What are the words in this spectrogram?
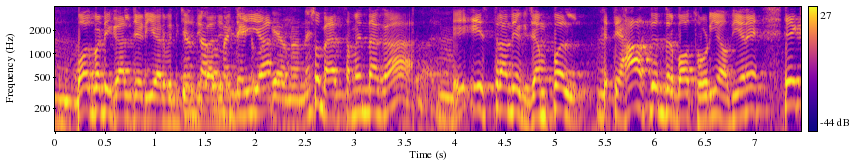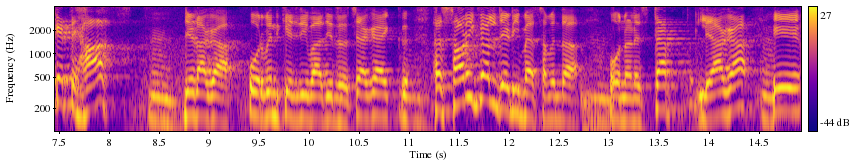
ਬਹੁਤ ਵੱਡੀ ਗੱਲ ਜਿਹੜੀ ਅਰਵਿੰਦ ਕੇਜਰੀਵਾਲ ਜੀ ਨੇ ਕਹੀ ਆ। ਸੋ ਮੈਂ ਸਮਝਦਾਗਾ ਇਹ ਇਸ ਤਰ੍ਹਾਂ ਦੀ ਐਗਜ਼ਾਮਪਲ ਇਤਿਹਾਸ ਦੇ ਅੰਦਰ ਬਹੁਤ ਥੋੜੀਆਂ ਹੁੰਦੀਆਂ ਨੇ। ਇੱਕ ਇਤਿਹਾਸ ਜਿਹੜਾਗਾ ਅਰਵਿੰਦ ਕੇਜਰੀਵਾਲ ਜੀ ਨੇ ਰਚਿਆ ਗਿਆ ਇੱਕ ਹਿਸਟੋਰੀਕਲ ਜਿਹੜੀ ਮੈਂ ਸਮਝਦਾ ਉਹਨਾਂ ਨੇ ਸਟੈਪ ਲਿਆਗਾ। ਇਹ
